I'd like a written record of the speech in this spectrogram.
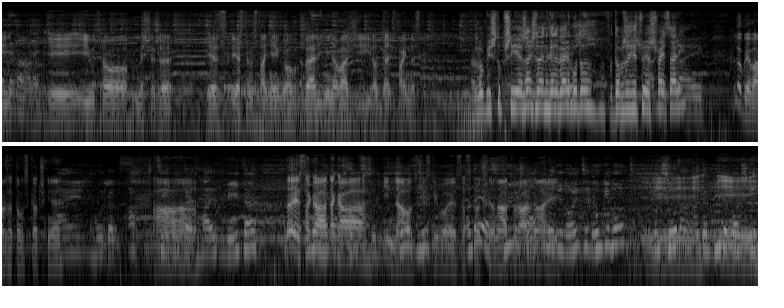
i, i, i jutro myślę, że jest, jestem w stanie go wyeliminować i oddać fajne skoki. Lubisz tu przyjeżdżać do Engelbergu? Do, dobrze się czujesz w Szwajcarii? Lubię bardzo tą skocznię. A... No jest taka, taka inna od wszystkich, bo jest to skocznia naturalna i, i, i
